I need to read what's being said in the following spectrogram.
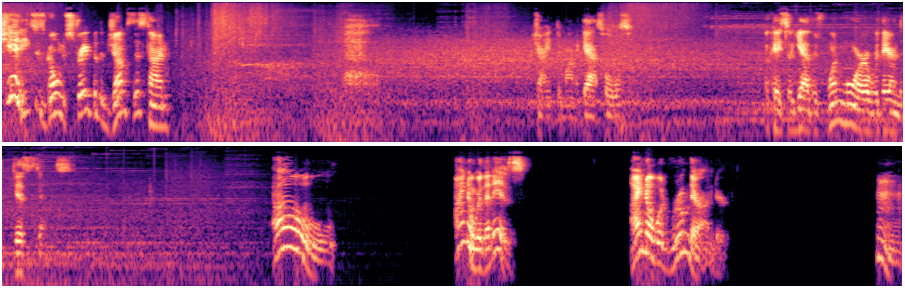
Shit, he's just going straight for the jumps this time. Giant demonic assholes. Okay, so yeah, there's one more over there in the distance. Oh! I know where that is. I know what room they're under. Hmm.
